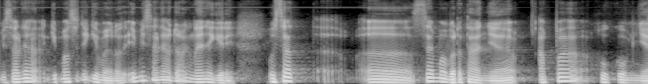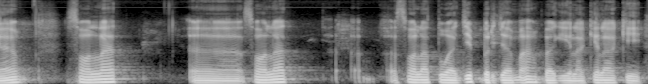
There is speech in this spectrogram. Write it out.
Misalnya, maksudnya gimana? Ya misalnya ada orang nanya gini, Ustadz, uh, saya mau bertanya, apa hukumnya sholat, uh, sholat, sholat wajib berjamaah bagi laki-laki?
